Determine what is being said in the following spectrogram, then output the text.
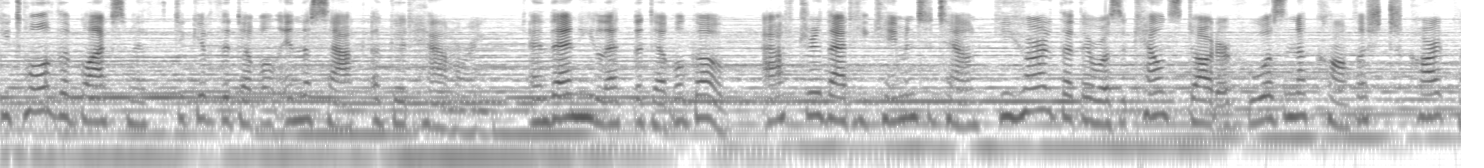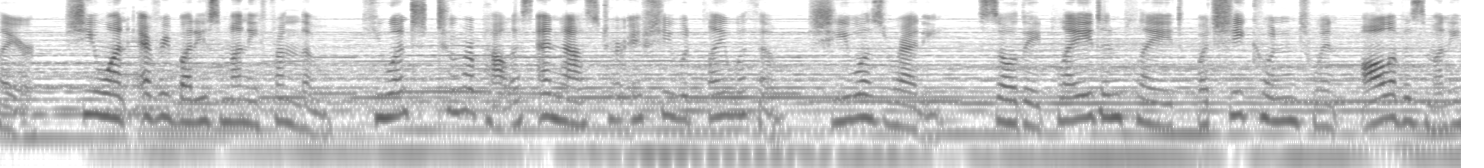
He told the blacksmith to give the devil in the sack a good hammering, and then he let the devil go. After that, he came into town. He heard that there was a count's daughter who was an accomplished card player. She won everybody's money from them. He went to her palace and asked her if she would play with him. She was ready. So they played and played, but she couldn't win all of his money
